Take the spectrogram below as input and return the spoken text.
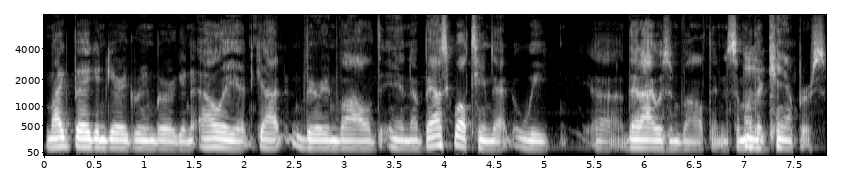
Mike and Gary Greenberg, and Elliot got very involved in a basketball team that we uh, that I was involved in, and some other campers.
